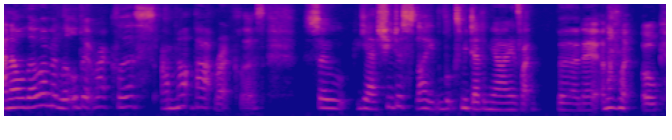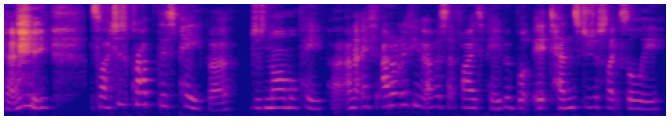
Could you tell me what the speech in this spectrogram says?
And although i'm a little bit reckless i'm not that reckless. So yeah, she just like looks me dead in the eyes, like burn it, and I'm like okay. So I just grabbed this paper, just normal paper, and I, I don't know if you've ever set fire to paper, but it tends to just like slowly,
